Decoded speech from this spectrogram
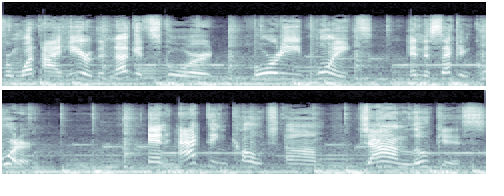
from what I hear, the Nuggets scored 40 points in the second quarter. And acting coach um, John Lucas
